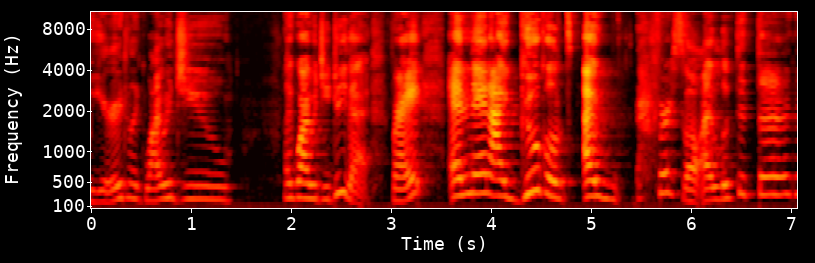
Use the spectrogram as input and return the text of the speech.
weird. Like why would you like why would you do that, right? And then I googled I first of all, I looked at the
